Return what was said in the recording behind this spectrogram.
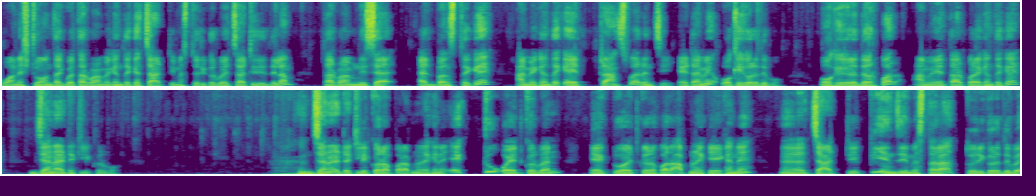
ওয়ান এস টু ওয়ান থাকবে। তারপর আমি এখান থেকে চারটি ম্যাচ তৈরি করব। এই চারটি দিয়ে দিলাম। তারপর আমি নিচে অ্যাডভান্স থেকে আমি এখান থেকে ট্রান্সপারেন্সি এটা আমি ওকে করে দেবো। ওকে করে দেওয়ার পর আমি তারপর এখান থেকে জেনারেটে ক্লিক করব। জেনারেটে ক্লিক করার পর আপনারা এখানে একটু ওয়েট করবেন। একটু ওয়েট করার পর আপনাকে এখানে চারটি পিএনজি ইমেজ তারা তৈরি করে দেবে।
